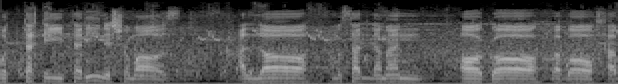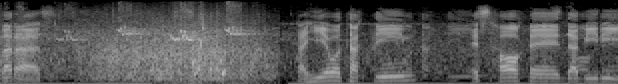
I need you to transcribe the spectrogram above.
متقی ترین شماست. الله مسلما آگاه و با خبر است. تهیه و تقدیم اسحاق دبیری.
